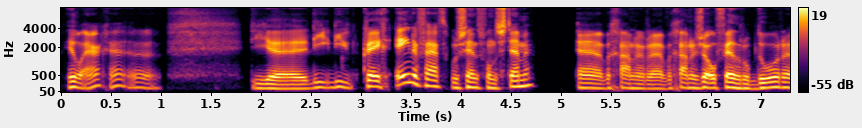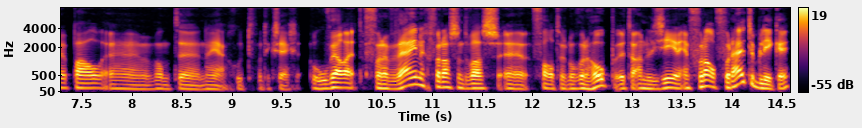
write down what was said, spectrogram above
heel erg. Hè. die, die, die kreeg 51% van de stemmen. Uh, we, gaan er, uh, we gaan er zo verder op door, uh, Paul. want, nou ja, goed, wat ik zeg. Hoewel het voor weinig verrassend was, valt er nog een hoop te analyseren. En vooral vooruit te blikken.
